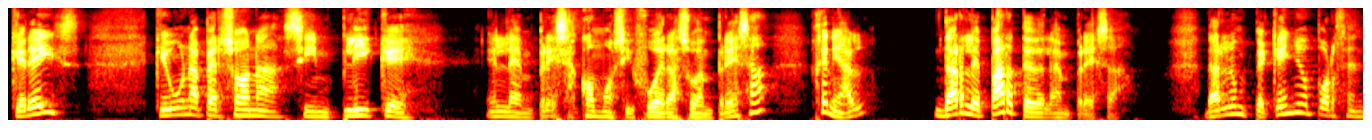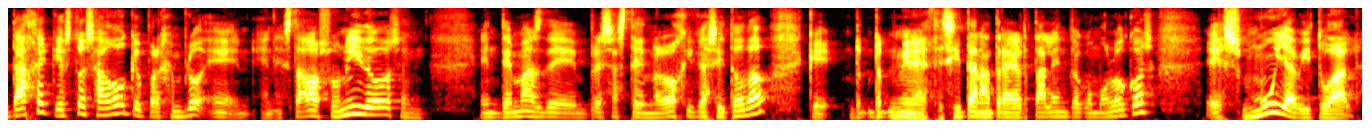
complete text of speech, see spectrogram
¿Queréis que una persona se implique en la empresa como si fuera su empresa, genial. Darle parte de la empresa. Darle un pequeño porcentaje, que esto es algo que, por ejemplo, en, Estados Unidos, en, en, temas de empresas tecnológicas y todo, que necesitan atraer talento como locos, es muy habitual.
